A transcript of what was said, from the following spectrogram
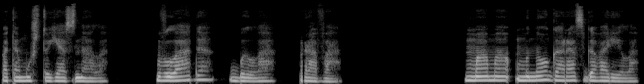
Потому что я знала, Влада была права. Мама много раз говорила,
